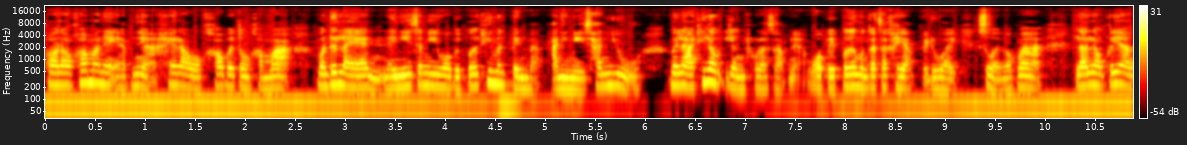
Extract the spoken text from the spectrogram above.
พอเราเข้ามาในแอปเนี่ยให้เราเข้าไปตรงคำว่า Wonderland ในนี้จะมี wallpaper ที่มันเป็นแบบแอนิเมชันอยู่ เวลาที่เราเอียงโทรศัพท์เนี่ย wallpaper มันก็จะขยับไปด้วย สวยมากๆ แล้วเราก็ยัง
